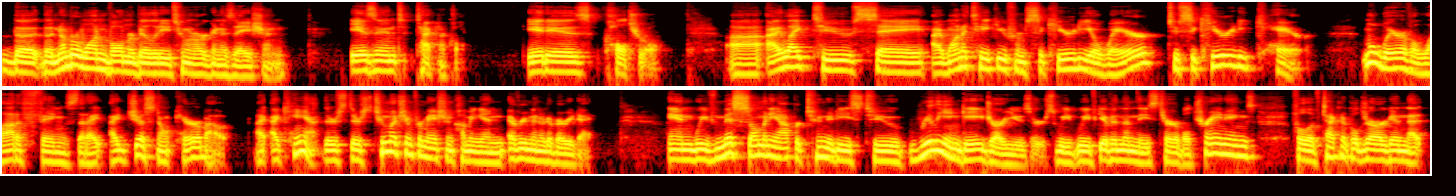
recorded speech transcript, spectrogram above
the the number one vulnerability to an organization isn't technical; it is cultural. Uh, I like to say I want to take you from security aware to security care. I'm aware of a lot of things that I, I just don't care about. I, I can't. There's there's too much information coming in every minute of every day. And we've missed so many opportunities to really engage our users. We've, we've given them these terrible trainings full of technical jargon that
